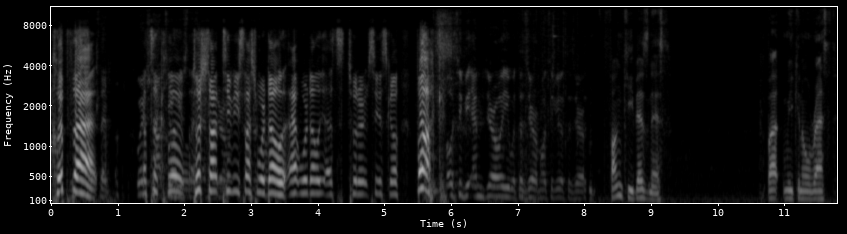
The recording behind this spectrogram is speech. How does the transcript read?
Clip that! Twitch That's a dot clip. slash Twitch.tv slash Wardell. At Wardell, that's Twitter, CSGO. Fuck! OTV M0E with a zero. OTV with a zero. funky business. But we can all rest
